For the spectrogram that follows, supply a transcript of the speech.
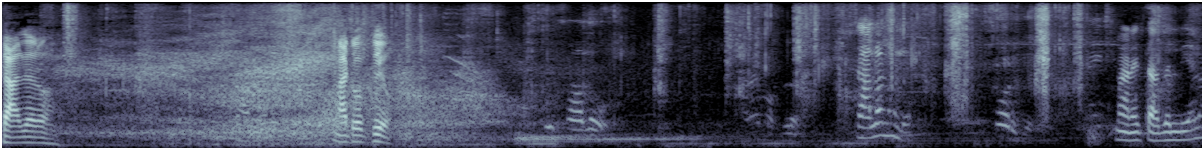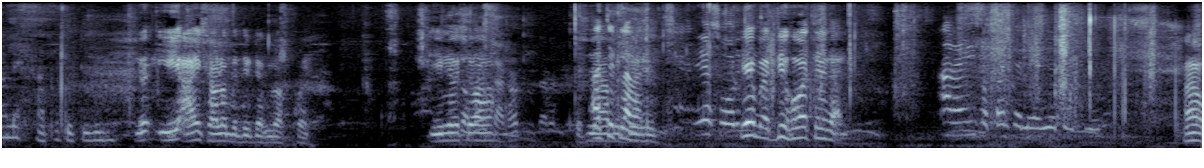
ચાદરો. આ ટોપીઓ. મારે ચાદર લઈ આલો લે આપણે તૂટી એ આઈ સાલો બધી ડગલો કોઈ. એમાં તો આ? કેટલા વાગે? એ બધી હોત એ ગાલ હા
